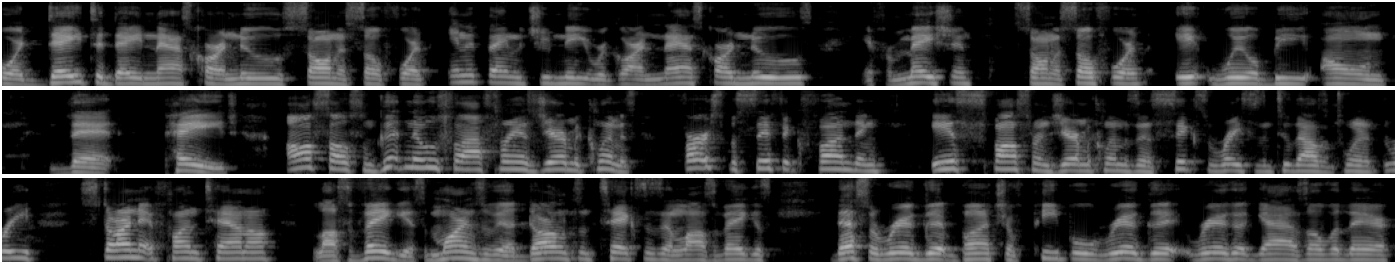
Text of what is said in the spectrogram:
for day to day NASCAR news, so on and so forth. Anything that you need regarding NASCAR news, information, so on and so forth, it will be on that page. Also, some good news for our friends Jeremy Clements. First Pacific Funding is sponsoring Jeremy Clements in six races in 2023, starting at Fontana, Las Vegas, Martinsville, Darlington, Texas, and Las Vegas. That's a real good bunch of people, real good, real good guys over there.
